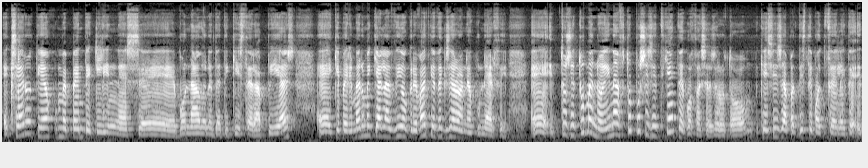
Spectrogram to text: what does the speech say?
Ε, ξέρω ότι έχουμε πέντε κλίνες ε, μονάδων εντατικής θεραπείας ε, και περιμένουμε και άλλα δύο κρεβάτια, δεν ξέρω αν έχουν έρθει. Ε, το ζητούμενο είναι αυτό που συζητιέται, εγώ θα σας ρωτώ, και εσείς απαντήστε μου ό,τι θέλετε. Ε,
